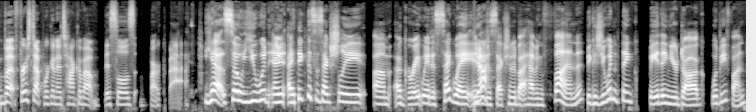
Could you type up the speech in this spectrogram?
but first up, we're going to talk about Bissell's bark bath. Yeah, so you would I I think this is actually um, a great way to segue into Yeah. the section about having fun because you wouldn't think bathing your dog would be fun.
